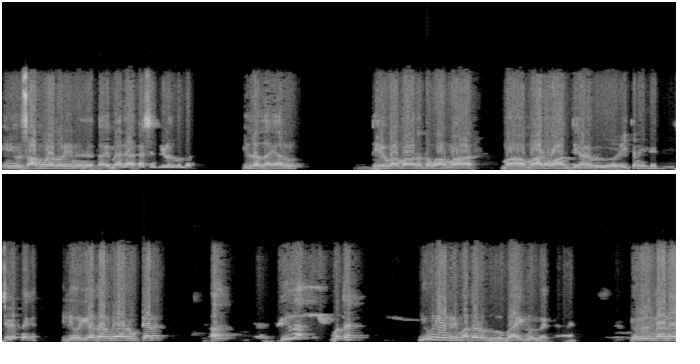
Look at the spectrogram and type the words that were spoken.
ಏನ್ ಇವ್ರು ಸ್ವಾಮಿಗಳಾದವ್ರು ಏನು ತಾಯಿ ಮೇಲೆ ಆಕಾಶದಿಂದ ಇಳಿದು ಬಂದ? ಇಲ್ಲಲ್ಲ ಯಾರು? ದೇವ ಮಾ ಮಾನವ ಅಂತ ಯಾರಾದ್ರು ಐತನ ಇಲ್ಲಿ ಜಗತ್ನಾಗ ಇಲ್ಲಿವರಿಗೆ ಅದಾರನ ಯಾರು ಹುಟ್ಟ್ಯಾರ? ಆ ಇಲ್ಲ. ಮತ್ತೆ ಇವನೇನ್ರಿ ಮಾತಾಡೋದು? ಬಾಯಿಗೆ ಬಂದಾಗ. ಇವನು ನಾನೇ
